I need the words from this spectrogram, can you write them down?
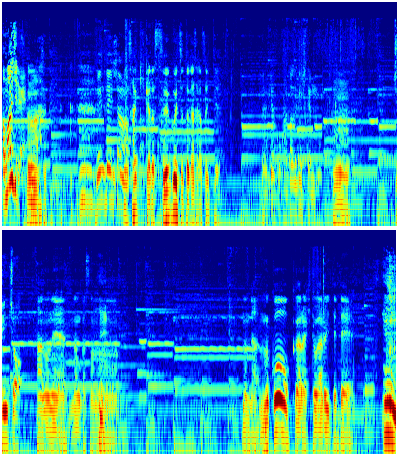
あ、マジで？うん。全然知らなもうかった。さっきからすごいずっとガサガサ言ってる。結構片付けしても、うん。順調。あのね、なんかその、うんなんだ、向こうから人が歩いてて、うん。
